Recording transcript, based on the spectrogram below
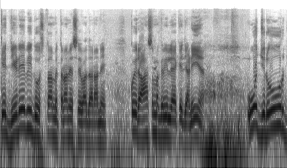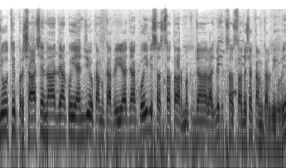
ਕਿ ਜਿਹੜੇ ਵੀ ਦੋਸਤਾਂ, ਮਿੱਤਰਾਂ ਨੇ, ਸੇਵਾਦਾਰਾਂ ਨੇ ਕੋਈ ਰਾਹ ਸਮੱਗਰੀ ਲੈ ਕੇ ਜਾਣੀ ਹੈ ਉਹ ਜ਼ਰੂਰ ਜੋ ਉੱਥੇ ਪ੍ਰਸ਼ਾਸਨ ਆ ਜਾਂ ਕੋਈ ਐਨਜੀਓ ਕੰਮ ਕਰ ਰਹੀ ਆ ਜਾਂ ਕੋਈ ਵੀ ਸੰਸਥਾ ਧਾਰਮਿਕ ਜਾਂ ਰਾਜਨੀਤਿਕ ਸੰਸਥਾ ਬੇਸ਼ੱਕ ਕੰਮ ਕਰਦੀ ਹੋਵੇ,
